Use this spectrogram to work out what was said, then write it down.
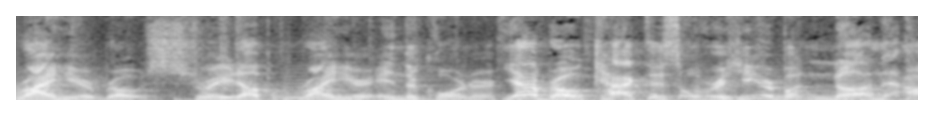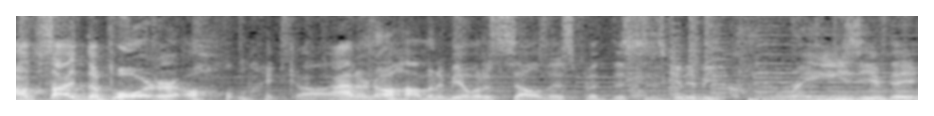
right here, bro. Straight up right here in the corner. Yeah, bro, cactus over here, but none outside the border. Oh my god. I don't know how I'm gonna be able to sell this, but this is gonna be crazy if they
